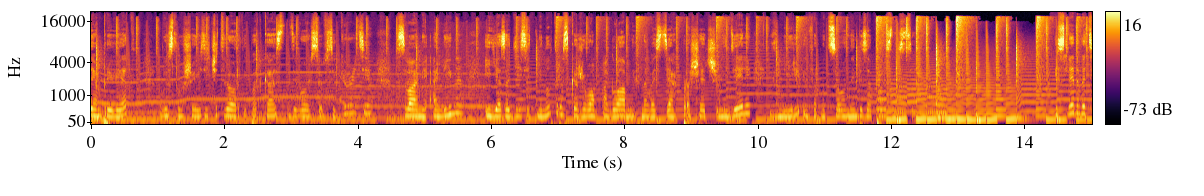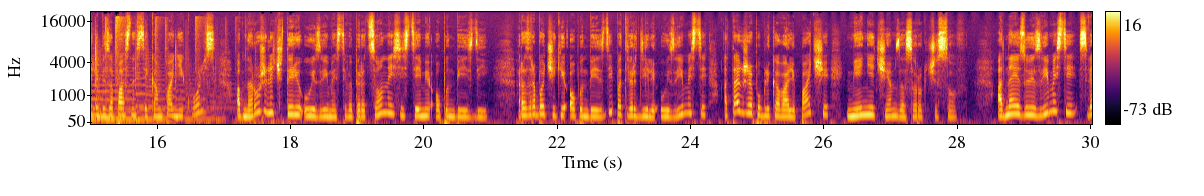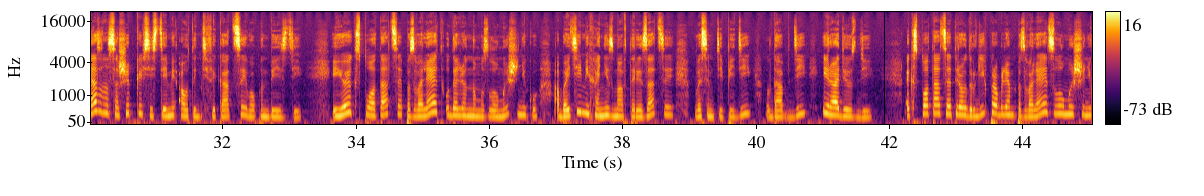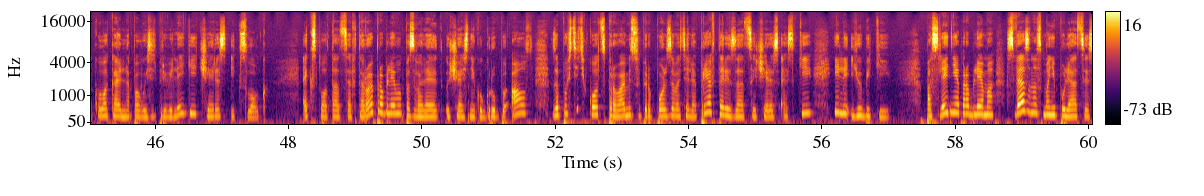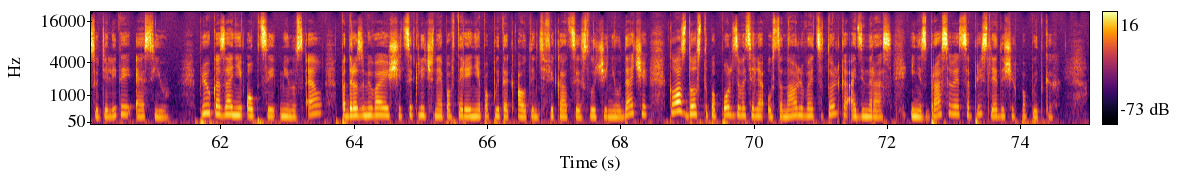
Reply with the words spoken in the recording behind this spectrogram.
Всем привет! Вы слушаете четвертый подкаст The Voice of Security. С вами Алина, и я за 10 минут расскажу вам о главных новостях прошедшей недели в мире информационной безопасности. Исследователи безопасности компании Qualys обнаружили четыре уязвимости в операционной системе OpenBSD. Разработчики OpenBSD подтвердили уязвимости, а также опубликовали патчи менее чем за 40 часов. Одна из уязвимостей связана с ошибкой в системе аутентификации в OpenBSD. Ее эксплуатация позволяет удаленному злоумышленнику обойти механизмы авторизации в SMTPD, LDAP-D и Radius-D – Эксплуатация трех других проблем позволяет злоумышленнику локально повысить привилегии через Xlog. Эксплуатация второй проблемы позволяет участнику группы Auth запустить код с правами суперпользователя при авторизации через S-Key или YubiKey. Последняя проблема связана с манипуляцией с утилитой SU. При указании опции "-l", подразумевающей цикличное повторение попыток аутентификации в случае неудачи, класс доступа пользователя устанавливается только один раз и не сбрасывается при следующих попытках.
